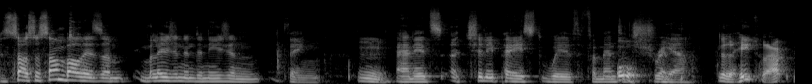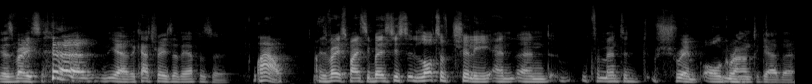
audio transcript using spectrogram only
So, so sambal is a Malaysian Indonesian thing, Hmm. and it's a chili paste with fermented Oh, shrimp. Yeah. There's a heat to that. It's very yeah the catchphrase of the episode. Wow. It's very spicy, but it's just a lot of chili and and fermented shrimp all ground together.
